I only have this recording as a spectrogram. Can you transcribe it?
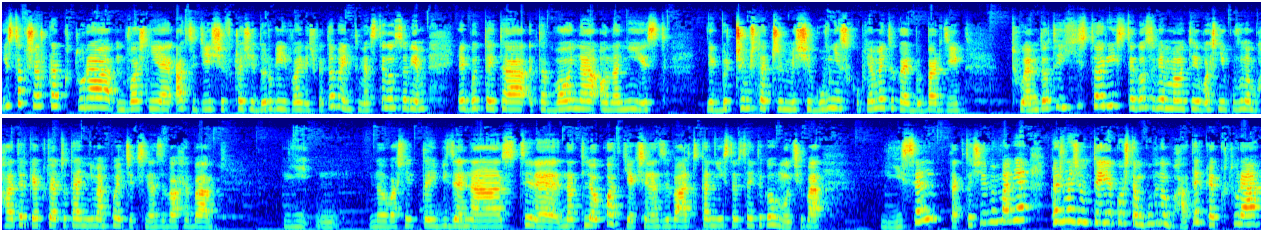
Jest to książka, która właśnie akcja dzieje się w czasie II wojny światowej, natomiast z tego co wiem, jakby tutaj ta, ta wojna, ona nie jest jakby czymś, na czym my się głównie skupiamy, tylko jakby bardziej tłem do tej historii. Z tego co wiem, mamy tutaj właśnie główną bohaterkę, która totalnie nie mam pojęcia jak się nazywa, chyba Li, no właśnie tutaj widzę na style, na tle okładki jak się nazywa, ale totalnie nie jestem w stanie tego wymówić, chyba Lisel? Tak to się wymawia? W każdym razie tutaj jakąś tam główną bohaterkę, która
